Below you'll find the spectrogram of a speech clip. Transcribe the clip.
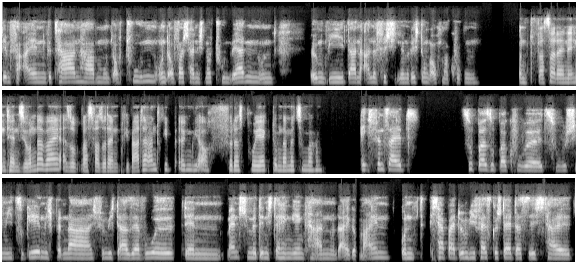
dem Verein getan haben und auch tun und auch wahrscheinlich noch tun werden und irgendwie dann alle verschiedenen Richtungen auch mal gucken. Und was war deine Intention dabei? Also was war so dein privater Antrieb irgendwie auch für das Projekt, um damit zu machen? Ich finde es halt super, super cool, zu Chemie zu gehen. Ich bin da, ich fühle mich da sehr wohl, den Menschen, mit denen ich da hingehen kann und allgemein. Und ich habe halt irgendwie festgestellt, dass ich halt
